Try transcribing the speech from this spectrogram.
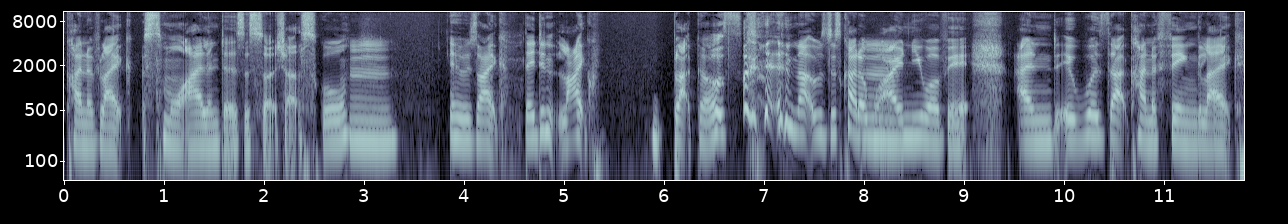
kind of like small islanders as such at school. Hmm. It was like they didn't like black girls. And that was just kind of what hmm. i knew of it. And it was that kind of thing like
